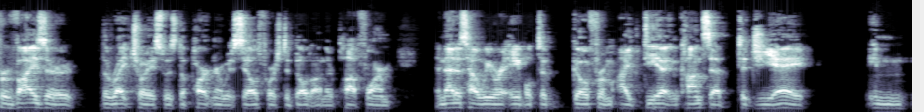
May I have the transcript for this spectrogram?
For VIIZR, the right choice was to partner with Salesforce to build on their platform. And that is how we were able to go from idea and concept to GA in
